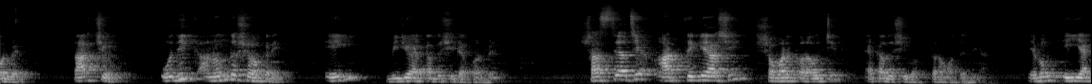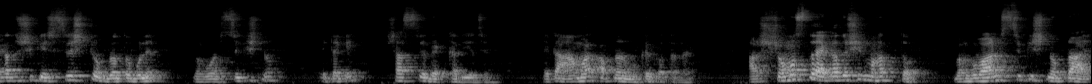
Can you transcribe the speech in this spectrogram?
করবেন, তার চেয়েও অধিক আনন্দ সহকারে এই বিজয় একাদশীটা করবেন। শাস্ত্রে আছে আট থেকে আশি, সবার করা উচিত একাদশী ভক্তরা মাতাজিরা। এবং এই একাদশীকে শ্রেষ্ঠ ব্রত বলে ভগবান শ্রীকৃষ্ণ এটাকে শাস্ত্রে ব্যাখ্যা দিয়েছেন। এটা আমার, আপনার মুখের কথা নয়। আর সমস্ত একাদশীর মাহাত্ম ভগবান শ্রীকৃষ্ণ প্রায়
